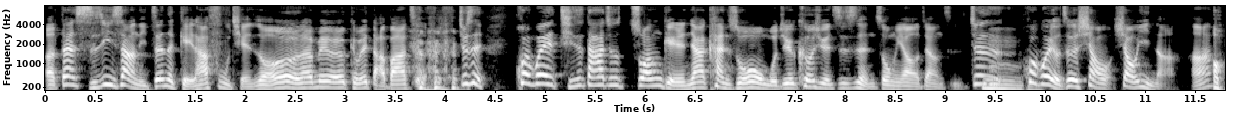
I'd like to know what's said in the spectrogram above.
呃，但实际上你真的给他付钱说，哦，他没有，可不可以打八折？就是会不会其实大家就是装给人家看，说哦，我觉得科学知识很重要，这样子，就是会不会有这个效效应啊？啊？哦，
